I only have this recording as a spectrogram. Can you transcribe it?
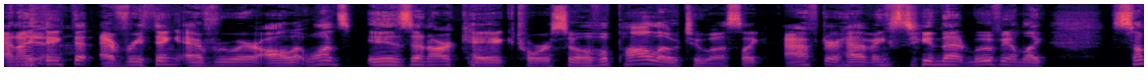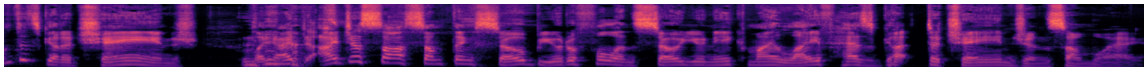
And I yeah. think that everything everywhere all at once is an archaic torso of Apollo to us. Like after having seen that movie, I'm like, something's going to change. Like I, I just saw something so beautiful and so unique. My life has got to change in some way.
